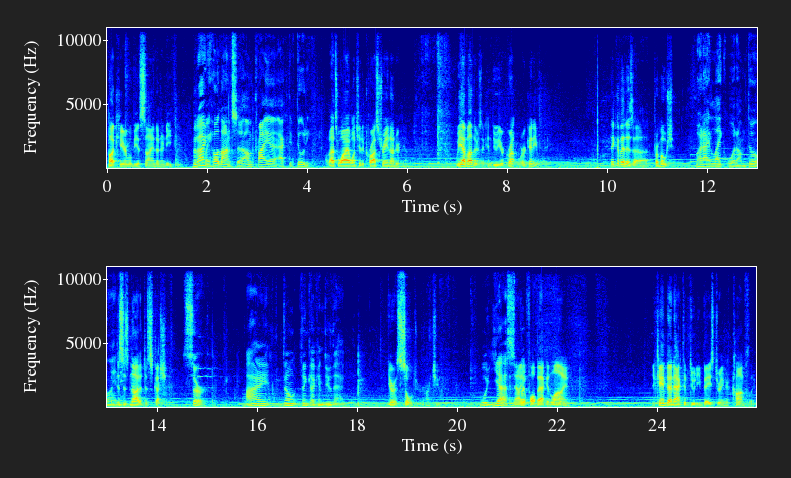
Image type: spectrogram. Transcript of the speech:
Puck here will be assigned underneath you. But I. Wait, hold on, sir. I'm prior active duty. Well, that's why I want you to cross train under him. We have others that can do your grunt work anyway. Think of it as a promotion. But I like what I'm doing. This is not a discussion. Sir, I don't think I can do that. You're a soldier, aren't you? Well, yes. And now but... you'll fall back in line. You came to an active duty base during a conflict.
